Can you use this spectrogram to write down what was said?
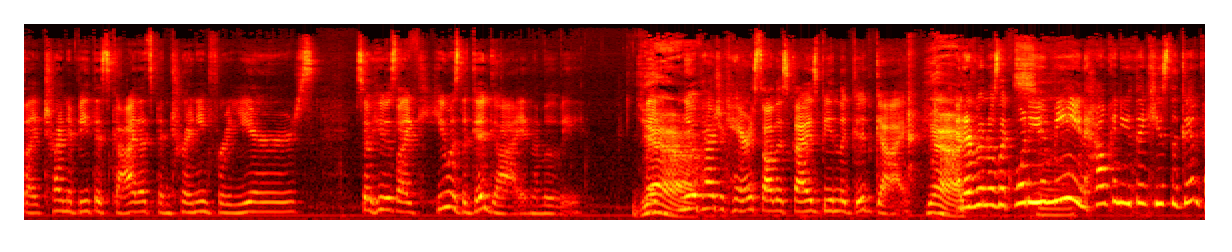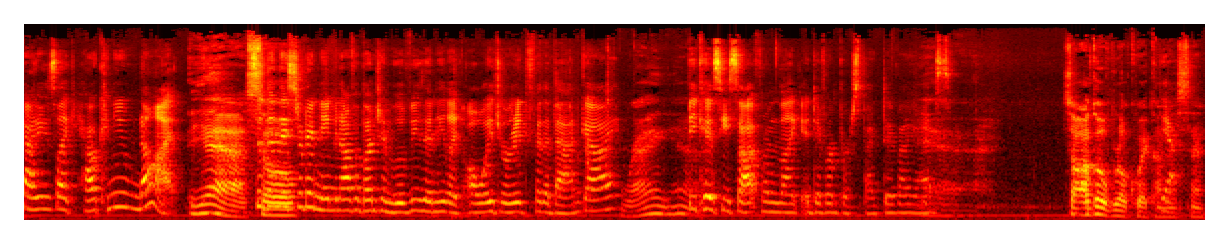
like trying to beat this guy that's been training for years. So he was like, he was the good guy in the movie. Yeah, Like, Neil Patrick Harris saw this guy as being the good guy. yeah, And everyone was like, what do you mean? How can you think he's the good guy? He's like, how can you not? yeah. So, So, then they started naming off a bunch of movies and he like always rooted for the bad guy right, yeah. because he saw it from like a different perspective, I guess. Yeah. So I'll go real quick on Yeah. this then.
